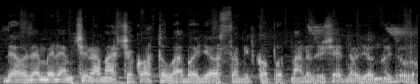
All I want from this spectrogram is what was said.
De ha az ember nem csinál más, csak a tovább adja azt, amit kapott már, az is egy nagyon nagy dolog.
